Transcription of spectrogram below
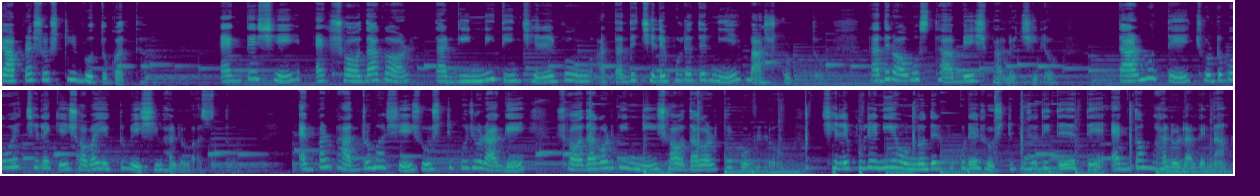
চাপড়া ষষ্ঠীর ব্রতকথা। এক দেশে এক সওদাগর তার গিন্নি, তিন ছেলে বউ আর তাদের ছেলেপুলেদের নিয়ে বাস করত। তাদের অবস্থা বেশ ভালো ছিল। তার মধ্যে ছোট বউয়ের ছেলেকে সবাই একটু বেশি ভালোবাসত। একবার ভাদ্র মাসে ষষ্ঠী পুজোর আগে সওদাগর গিন্নি সওদাগরকে পড়ল ছেলেপুলে নিয়ে অন্যদের পুকুরে ষষ্ঠী পুজো দিতে যেতে একদম ভালো লাগে না।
